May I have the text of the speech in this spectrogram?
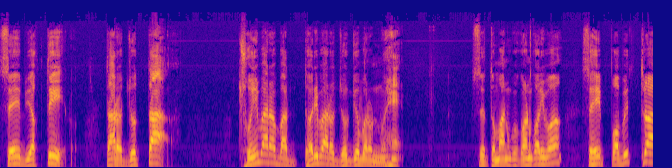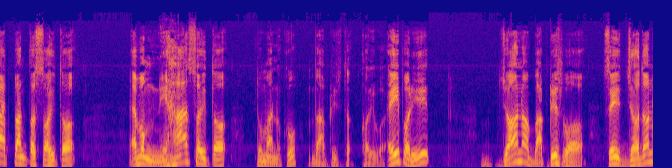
ସେ ବ୍ୟକ୍ତି ତାର ଜୋତା ଛୁଇଁବାର ବା ଧରିବାର ଯୋଗ୍ୟ ମୋର ନୁହେଁ। ସେ ତୁମମାନଙ୍କୁ କ'ଣ କରିବ? ସେହି ପବିତ୍ର ଆତ୍ମାଙ୍କ ସହିତ ଏବଂ ନିହା ସହିତ ତୁମମାନଙ୍କୁ ବାପ୍ଟିଜିତ କରିବ। ଏହିପରି ଜନ ବାପ୍ଟିସ୍ମ ସେଇ ଯଦନ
